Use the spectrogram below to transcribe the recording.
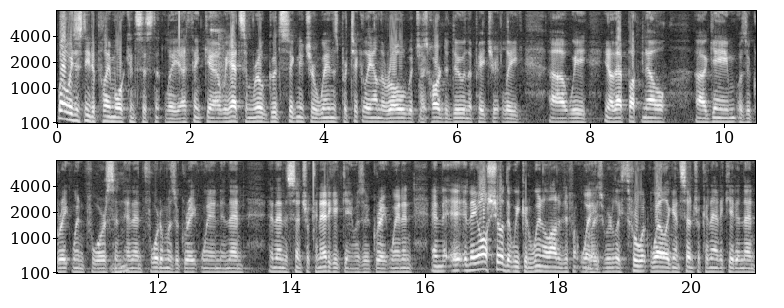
Well, we just need to play more consistently. I think uh, we had some real good signature wins, particularly on the road, which is hard to do in the Patriot League. Uh, we, you know, that Bucknell uh, game was a great win for us, and, and then Fordham was a great win, and then and then the Central Connecticut game was a great win, and and, and they all showed that we could win a lot of different ways. Right. We really threw it well against Central Connecticut, and then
